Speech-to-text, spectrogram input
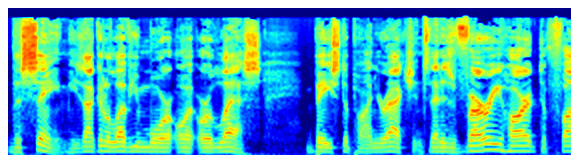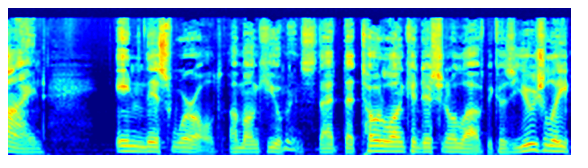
the same. He's not going to love you more or, or less based upon your actions. That is very hard to find in this world among humans that that total unconditional love because usually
